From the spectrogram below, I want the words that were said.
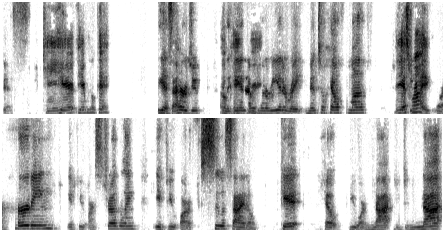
Yes. Can you hear hear me okay? Yes, I heard you. And okay, again, great. I'm going to reiterate Mental Health Month. Yes, if right. you are hurting, if you are struggling, if you are suicidal, get help. You are not, you do not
